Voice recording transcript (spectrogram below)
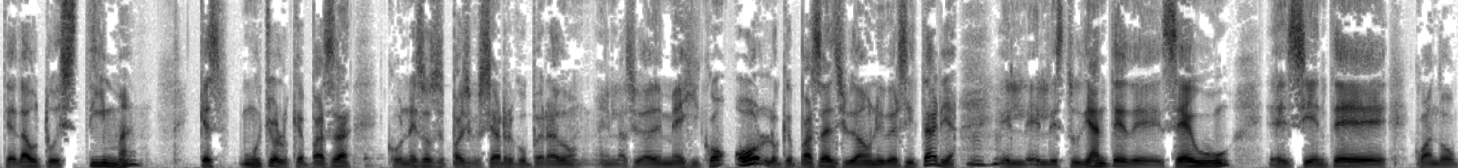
te, da autoestima, que es mucho lo que pasa con esos espacios que se han recuperado en la Ciudad de México o lo que pasa en Ciudad Universitaria. Uh -huh. el, el, estudiante de CEU eh, siente cuando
